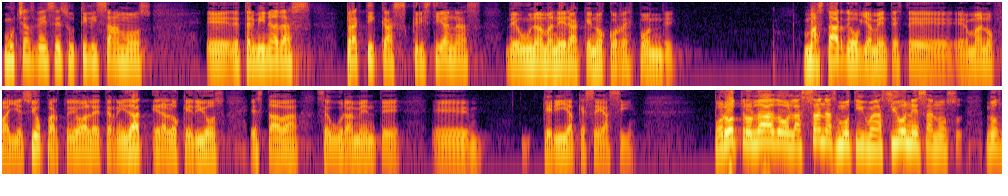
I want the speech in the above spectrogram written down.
Muchas veces utilizamos eh, determinadas prácticas cristianas de una manera que no corresponde. Más tarde, obviamente, este hermano falleció, partió a la eternidad, era lo que Dios estaba seguramente, eh, quería que sea así. Por otro lado, las sanas motivaciones nos, nos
